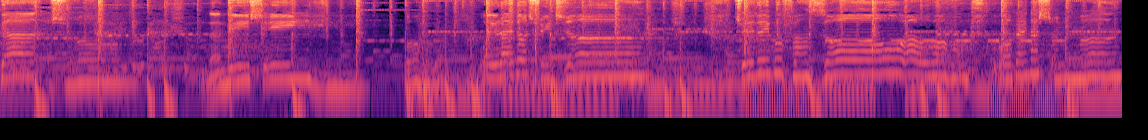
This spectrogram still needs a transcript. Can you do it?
感受难以形容。未来多曲折，绝对不放松。我该拿什么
